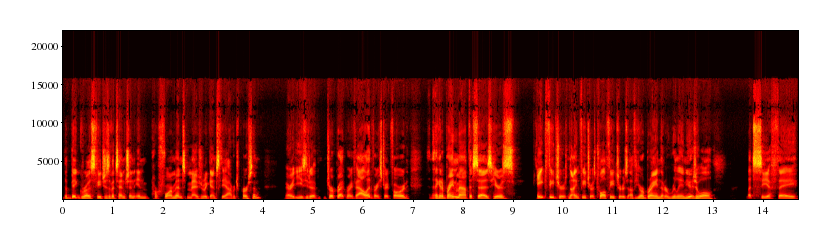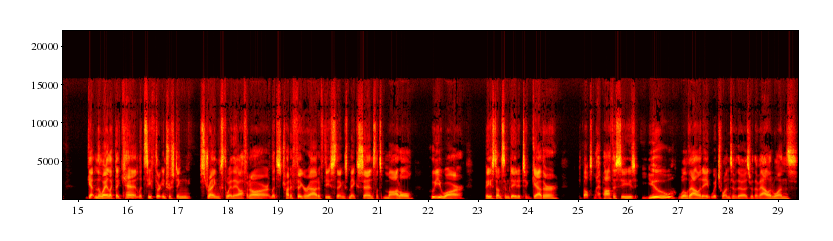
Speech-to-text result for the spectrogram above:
the big gross features of attention in performance measured against the average person. Very easy to interpret, very valid, very straightforward. And then I get a brain map that says, here's eight features, nine features, 12 features of your brain that are really unusual. Let's see if they get in the way like they can. Let's see if they're interesting strengths the way they often are. Let's try to figure out if these things make sense. Let's model who you are based on some data together, develop some hypotheses. You will validate which ones of those are the valid ones.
